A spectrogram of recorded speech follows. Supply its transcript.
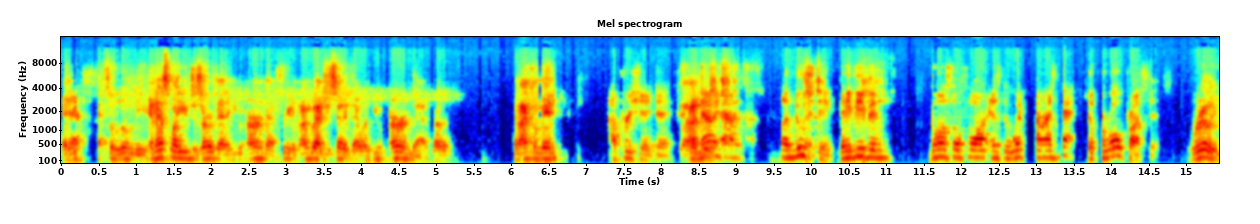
And yes. absolutely. And that's why you deserve that and you earn that freedom. I'm glad you said it that way. You earned that, brother. And I commend I appreciate that. Yeah, but now just, they got a new stick. They've even gone so far as to weaponize that, the parole process. Really?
